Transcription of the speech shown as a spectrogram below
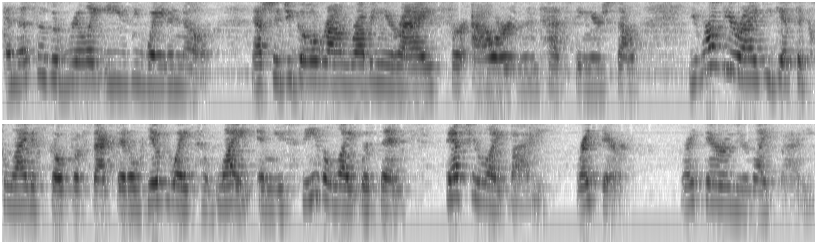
And this is a really easy way to know. Now, should you go around rubbing your eyes for hours and testing yourself, you rub your eyes, you get the kaleidoscope effect. It'll give way to light, and you see the light within. That's your light body, right there. Right there is your light body.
